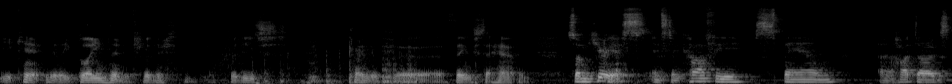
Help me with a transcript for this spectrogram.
You can't really blame them for their, for these kind of uh, things to happen. So I'm curious instant coffee, spam, uh, hot dogs.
